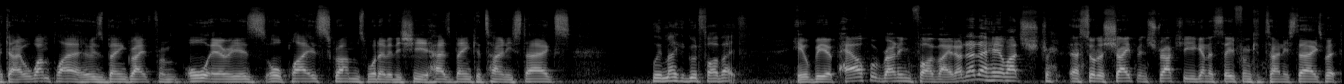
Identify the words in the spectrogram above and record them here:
Okay, well, one player who's been great from all areas, all plays, scrums, whatever this year, has been Kotoni Staggs. Will he make a good 5'8"? He'll be a powerful running 5'8". I don't know how much uh, sort of shape and structure you're going to see from Kotoni Staggs, but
